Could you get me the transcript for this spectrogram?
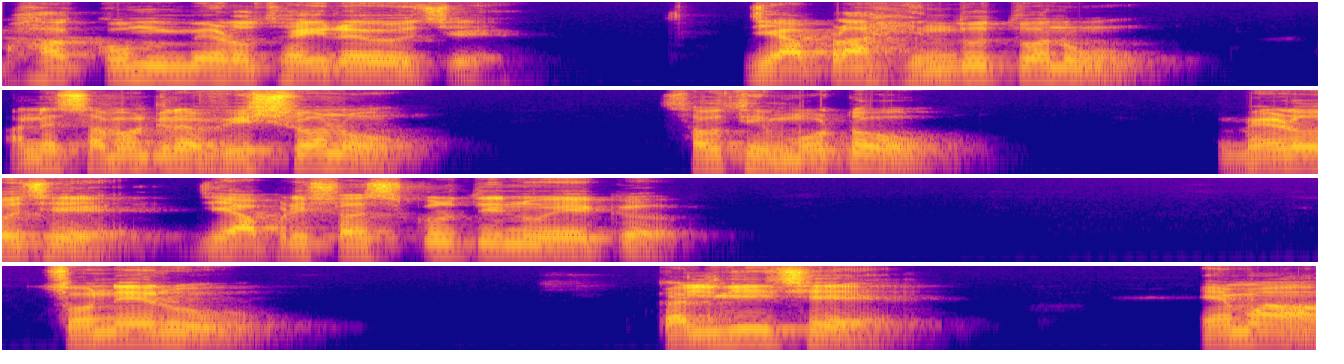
મહાકુંભ મેળો થઈ રહ્યો છે, જે આપણા હિન્દુત્વનું અને સમગ્ર વિશ્વનો સૌથી મોટો મેળો છે, જે આપણી સંસ્કૃતિનું એક સોનેરું કલગી છે. એમાં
